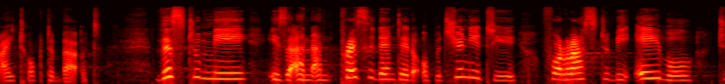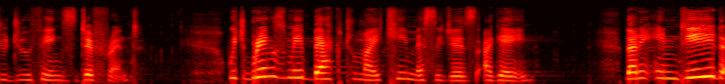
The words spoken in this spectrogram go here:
I talked about. This to me is an unprecedented opportunity for us to be able to do things different. Which brings me back to my key messages again. That indeed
